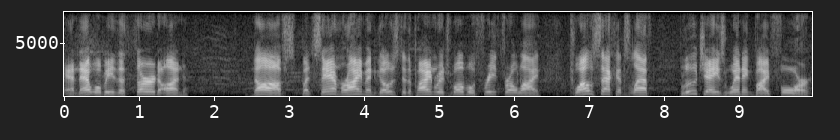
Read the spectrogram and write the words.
And that will be the third on Knopfs. But Sam Ryman goes to the Pine Ridge Mobile free throw line. 12 seconds left. Blue Jays winning by four.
